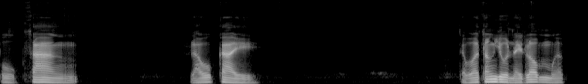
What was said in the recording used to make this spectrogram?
ปลูกสร้างเล้าไก่ แต่ว่าต้องอยู่ในร่มครับ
